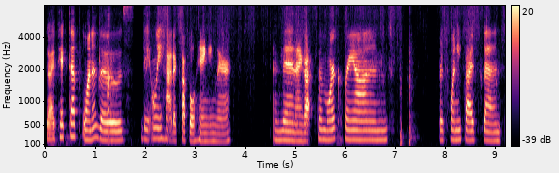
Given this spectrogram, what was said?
So I picked up one of those. They only had a couple hanging there. And then I got some more crayons for 25 cents.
